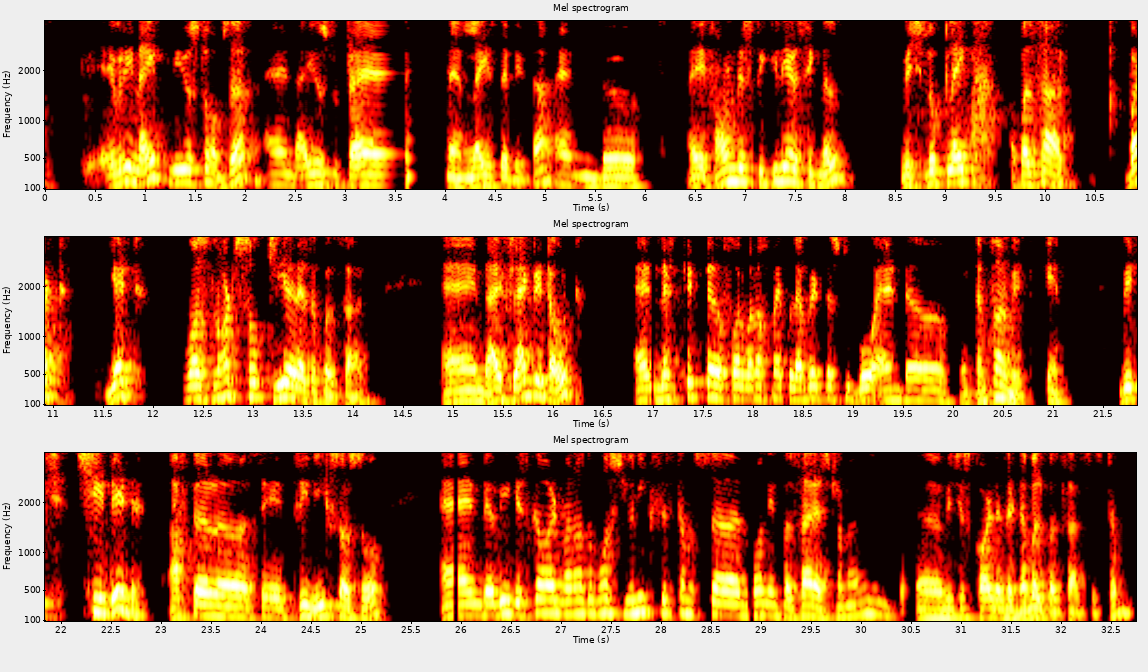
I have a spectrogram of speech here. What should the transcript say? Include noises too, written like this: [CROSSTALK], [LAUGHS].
every night we used to observe and I used to try and analyze the data. And uh, I found this peculiar signal which looked like a pulsar, but yet was not so clear as a pulsar. And I flagged it out and left it uh, for one of my collaborators to go and uh, confirm it. Okay, which she did after uh, say three weeks or so and we discovered one of the most unique systems uh, known in pulsar astronomy, uh, which is called as a double pulsar system,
